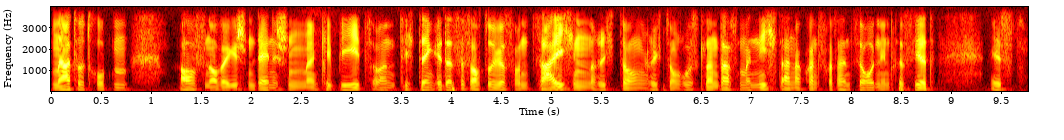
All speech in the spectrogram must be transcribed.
NATO-Truppen auf norwegischem, dänischem Gebiet. Und ich denke, das ist auch durchaus ein Zeichen Richtung, Richtung Russland, dass man nicht an der Konfrontation interessiert ist.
